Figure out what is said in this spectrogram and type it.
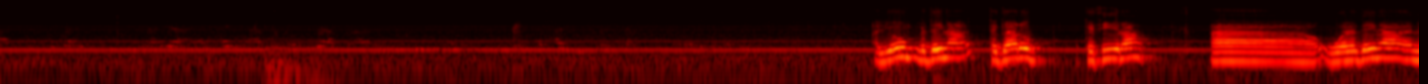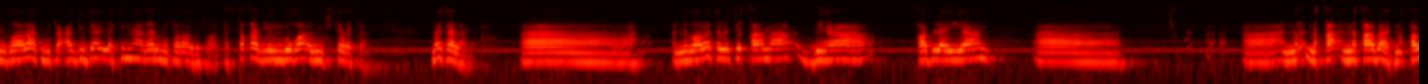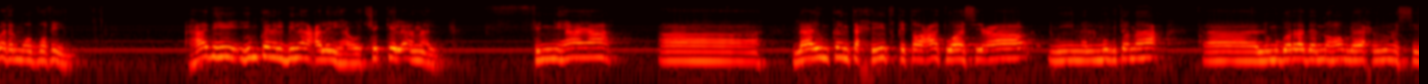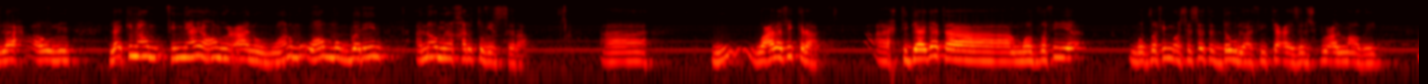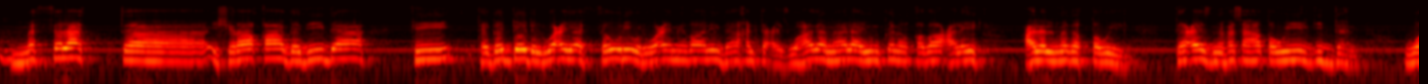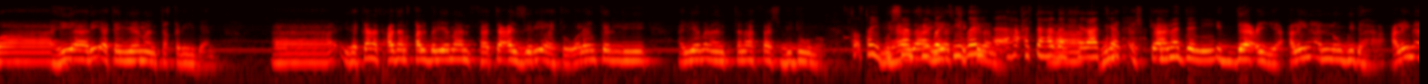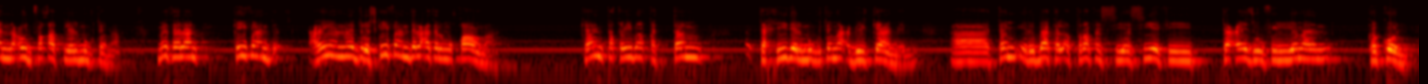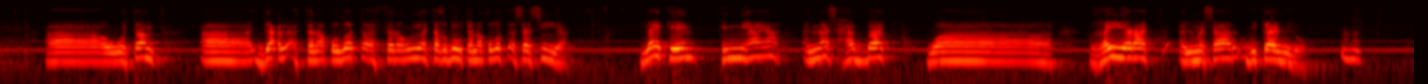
اليوم لدينا تجارب كثيرة آه ولدينا نضالات متعددة لكنها غير مترابطة تفتقر للغة المشتركة. مثلا آه النضالات التي قام بها قبل أيام آه النقابات نقابات الموظفين. هذه يمكن البناء عليها وتشكل أمل. في النهاية لا يمكن تحييد قطاعات واسعة من المجتمع لمجرد أنهم لا يحملون السلاح أو ل... لكنهم في النهاية هم يعانون وهم, وهم مجبرين أنهم ينخرطوا في الصراع. آه وعلى فكرة احتجاجات موظفي موظفي مؤسسات الدولة في تعز الأسبوع الماضي مثلت آه إشراقة جديدة في تجدد الوعي الثوري والوعي النضالي داخل تعز وهذا ما لا يمكن القضاء عليه على المدى الطويل. تعز نفسها طويل جدا وهي رئة اليمن تقريبا. آه إذا كانت عدن قلب اليمن فتعز رئته ولا يمكن لليمن أن تتنفس بدونه. طيب وسام في ظل في ظل حتى هذا الحراك هناك أشكال المدني. إبداعية. علينا أن نوجدها. علينا أن نعود فقط للمجتمع. مثلا كيف أن علينا أن ندرس كيف اندلعت المقاومة. كان تقريبا قد تم تحييد المجتمع بالكامل. آه تم إرباك الأطراف السياسية في تعز وفي اليمن ككل. آه وتم آه جعل التناقضات الثانوية تغدو تناقضات أساسية. لكن في النهاية الناس هبت وغيرت المسار بكامله.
